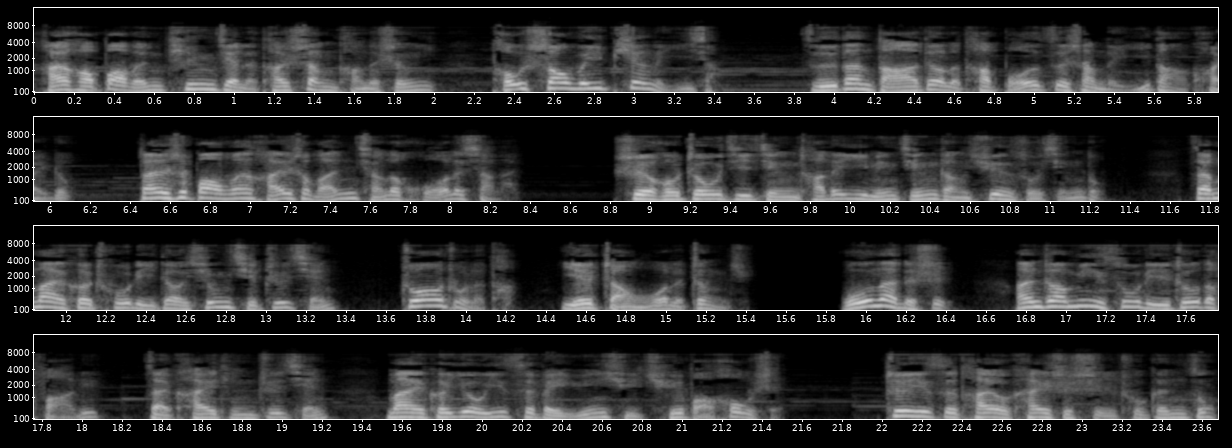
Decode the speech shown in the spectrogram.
还好鲍文听见了他上膛的声音，头稍微偏了一下，子弹打掉了他脖子上的一大块肉。但是鲍文还是顽强的活了下来。事后，州级警察的一名警长迅速行动，在麦克处理掉凶器之前抓住了他，也掌握了证据。无奈的是。按照密苏里州的法律，在开庭之前，麦克又一次被允许取保候审。这一次，他又开始使出跟踪、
